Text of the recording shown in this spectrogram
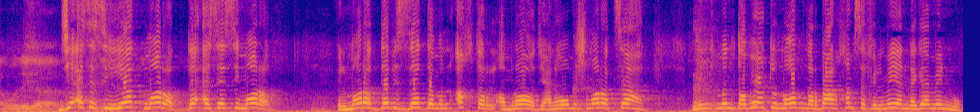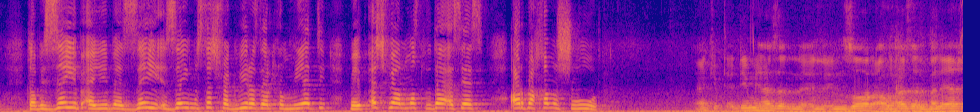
أولية. دي أساسيات مرض ده أساسي مرض. المرض ده بالذات ده من أخطر الأمراض يعني هو مش مرض سهل. من من طبيعته إن هو من 4 ل 5% النجاة منه. طب إزاي يبقى يبقى إزاي إزاي مستشفى كبيرة زي الحميات دي ما يبقاش فيها المصل ده أساسي؟ أربع خمس شهور. يعني أنت بتقدمي هذا ال- الإنذار أو هذا البلاغ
